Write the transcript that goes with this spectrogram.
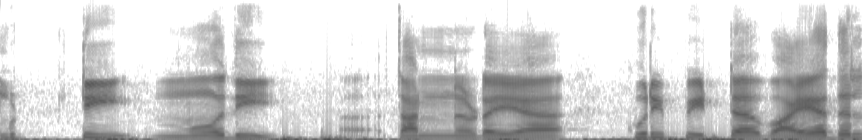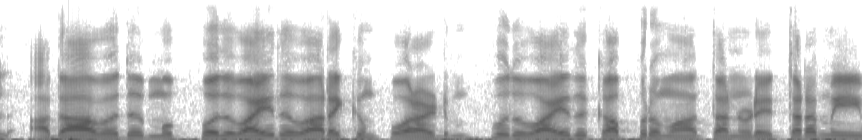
முட்டி மோதி தன்னுடைய குறிப்பிட்ட வயதில் அதாவது முப்பது வயது வரைக்கும் போராடி முப்பது வயதுக்கு அப்புறமா தன்னுடைய திறமையை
